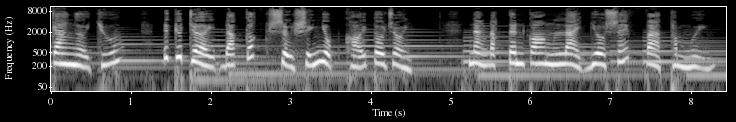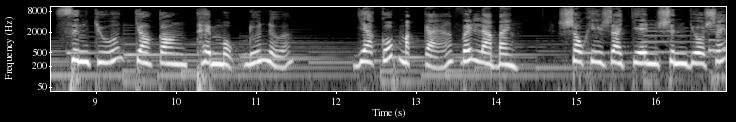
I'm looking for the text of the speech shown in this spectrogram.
ca ngợi Chúa. Đức Chúa Trời đã cất sự sỉ nhục khỏi tôi rồi. Nàng đặt tên con là Joseph và thầm nguyện, xin Chúa cho con thêm một đứa nữa. Gia Cốp mặc cả với La Ban. Sau khi ra trên sinh Joseph,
